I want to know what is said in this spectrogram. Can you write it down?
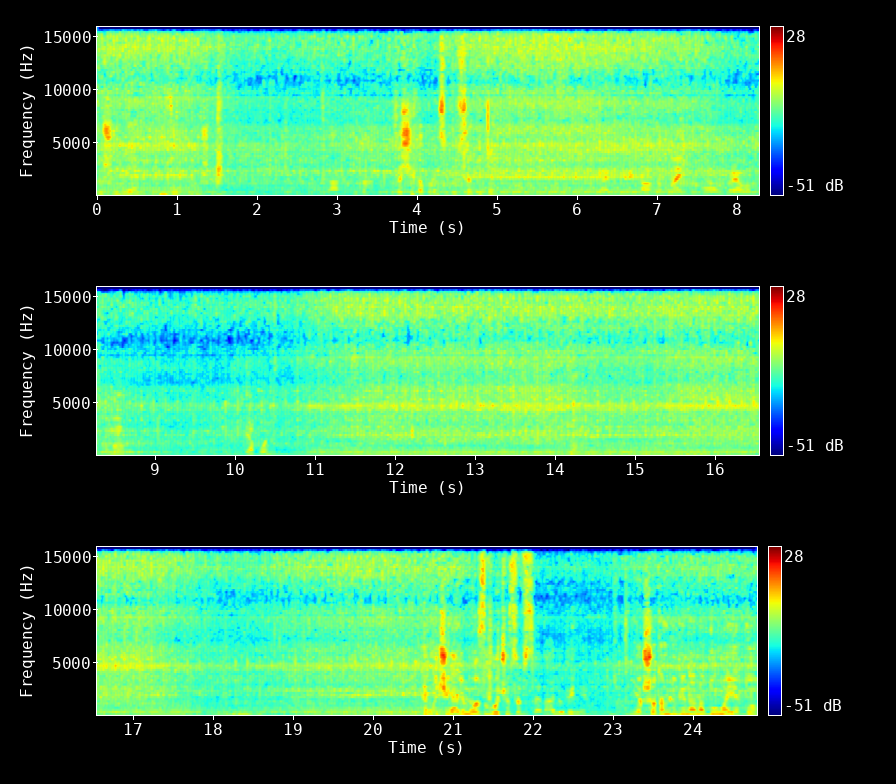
Це що є кузов порушений. Так, тут защита, в принципі, все тут. Віддав на пайку, бо брево зламав. Я понял. Коротше, я йому озвучу це все, да, людині. Якщо там людина надумає, то,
